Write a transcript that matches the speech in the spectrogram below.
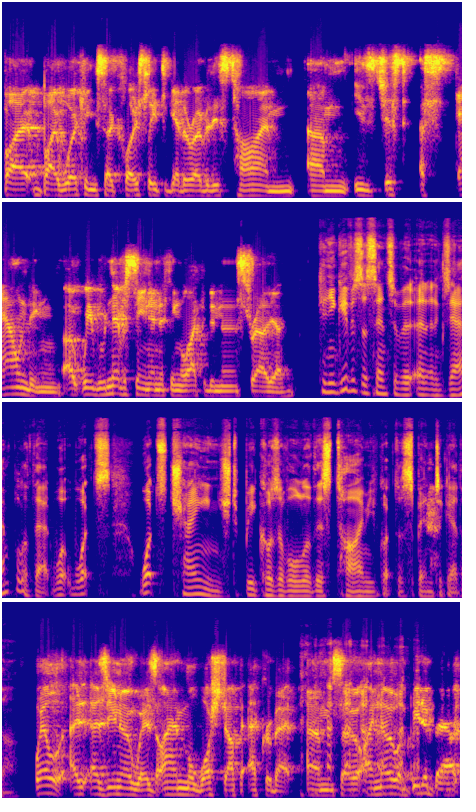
by by working so closely together over this time um, is just astounding. Uh, we've never seen anything like it in Australia. Can you give us a sense of a, an example of that? What, what's what's changed because of all of this time you've got to spend together? Well, as you know, Wes, I am a washed-up acrobat, um, so I know a bit about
